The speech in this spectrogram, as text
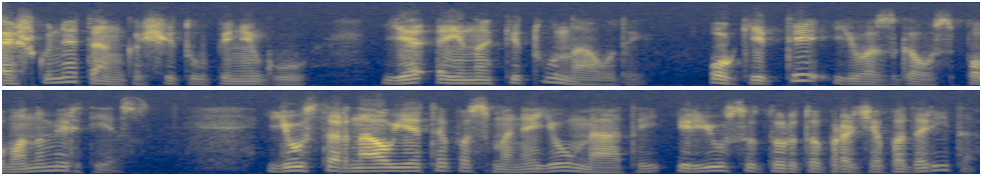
aišku, netenka šitų pinigų, jie eina kitų naudai, o kiti juos gaus po mano mirties. Jūs tarnaujate pas mane jau metai ir jūsų turto pradžia padaryta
